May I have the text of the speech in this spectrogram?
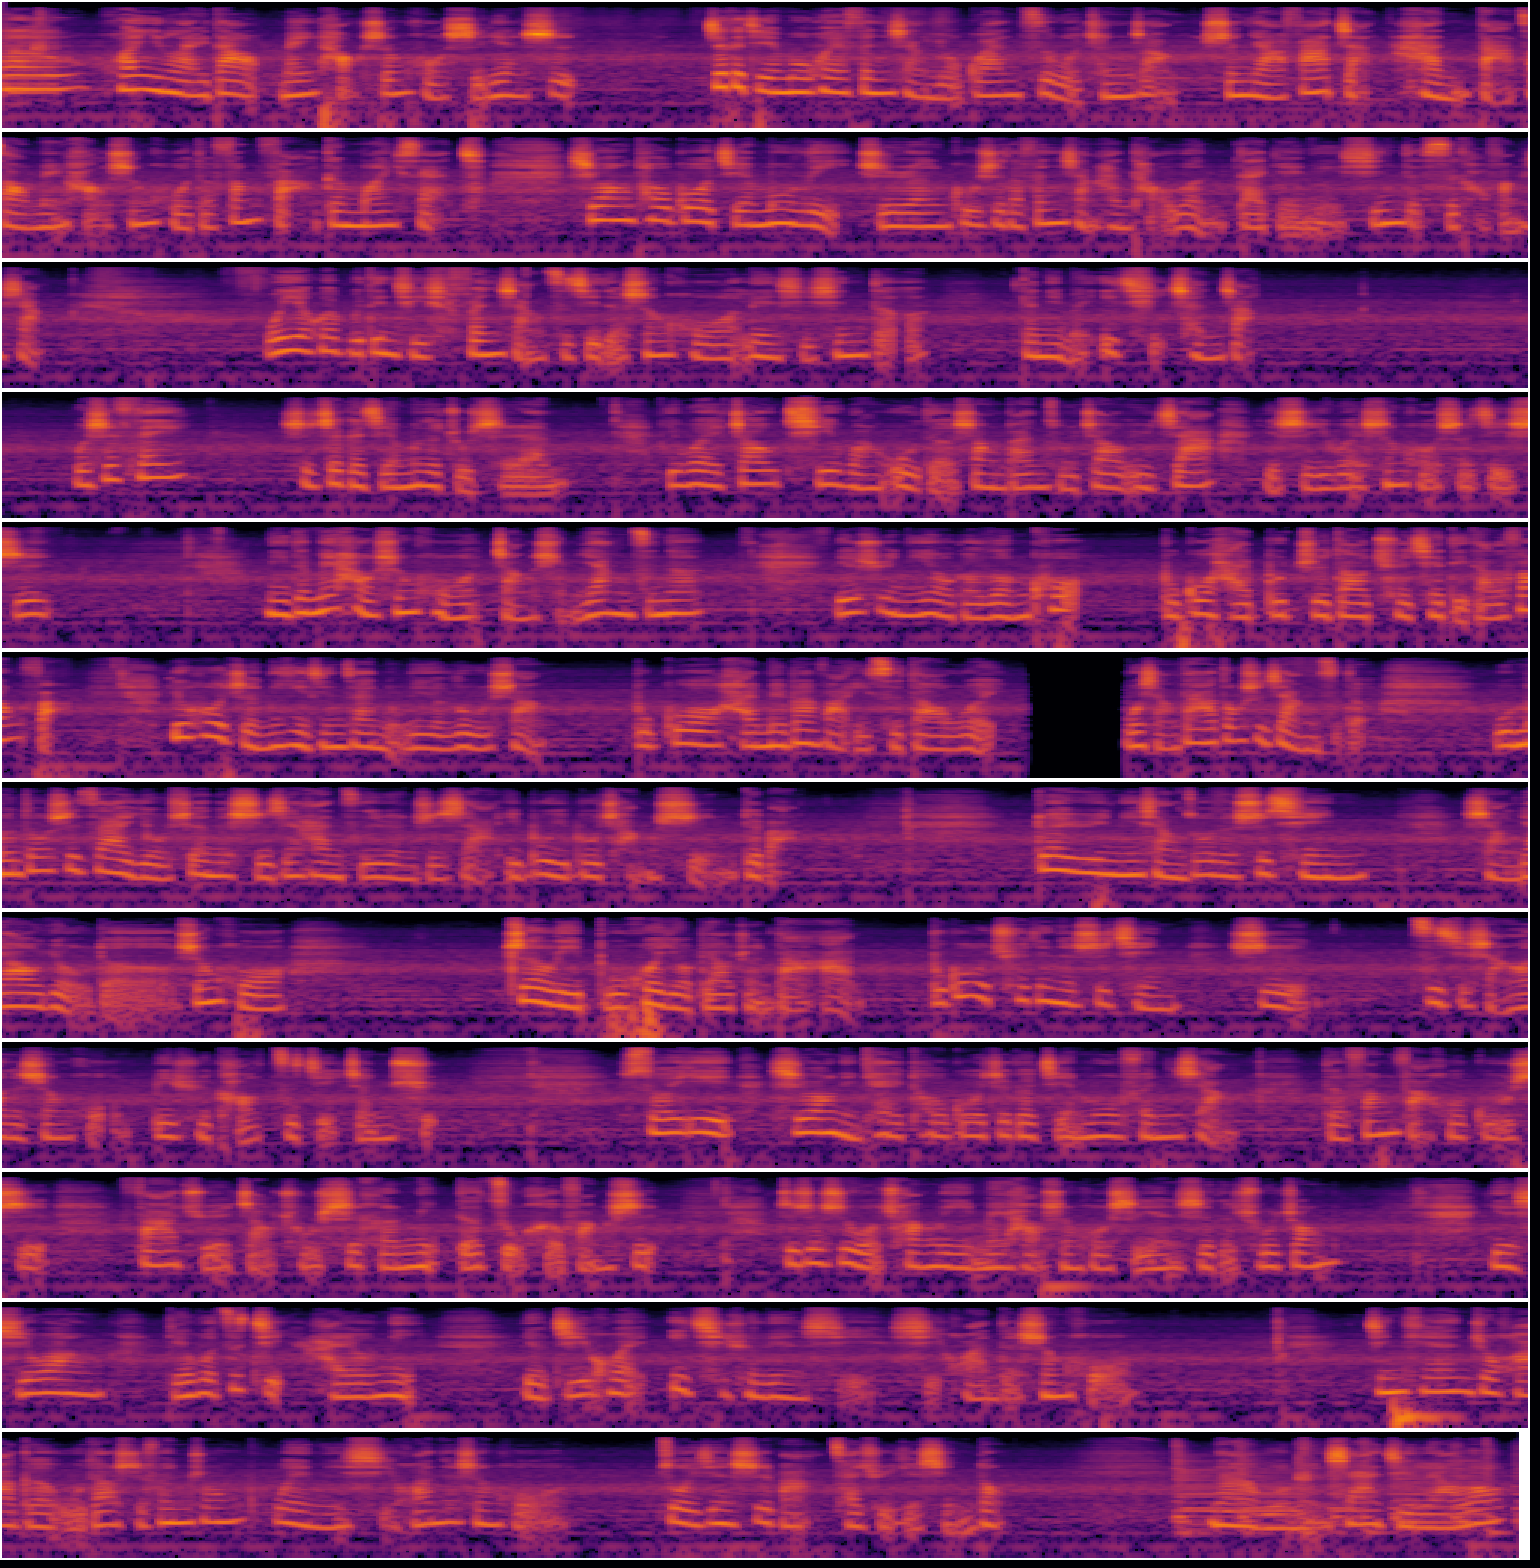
Hello，欢迎来到美好生活实验室。这个节目会分享有关自我成长、生涯发展和打造美好生活的方法跟 mindset。希望透过节目里职人故事的分享和讨论，带给你新的思考方向。我也会不定期分享自己的生活练习心得，跟你们一起成长。我是飞，是这个节目的主持人。一位朝七晚五的上班族教育家，也是一位生活设计师。你的美好生活长什么样子呢？也许你有个轮廓，不过还不知道确切抵达的方法；又或者你已经在努力的路上，不过还没办法一次到位。我想大家都是这样子的，我们都是在有限的时间和资源之下，一步一步尝试，对吧？对于你想做的事情，想要有的生活。这里不会有标准答案，不过我确定的事情是，自己想要的生活必须靠自己争取。所以，希望你可以透过这个节目分享的方法或故事，发掘找出适合你的组合方式。这就是我创立美好生活实验室的初衷。也希望给我自己还有你，有机会一起去练习喜欢的生活。今天就花个五到十分钟，为你喜欢的生活做一件事吧，采取一个行动。那我们下一集聊喽。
